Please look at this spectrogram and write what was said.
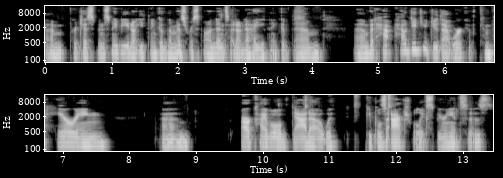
um, participants? Maybe you don't you think of them as respondents. I don't know how you think of them, um, but how how did you do that work of comparing um, archival data with people's actual experiences?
